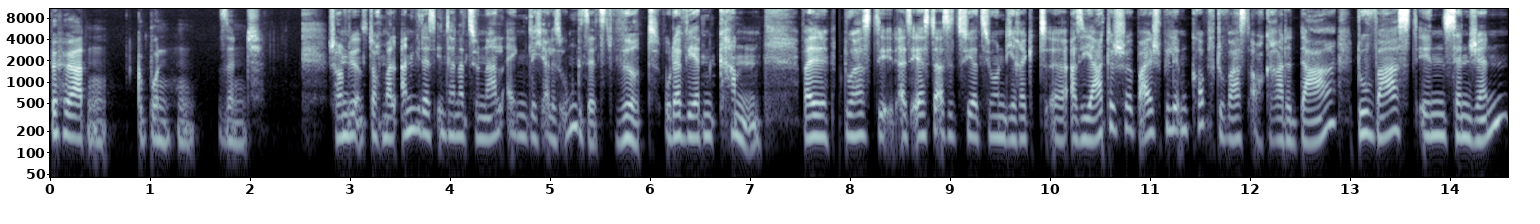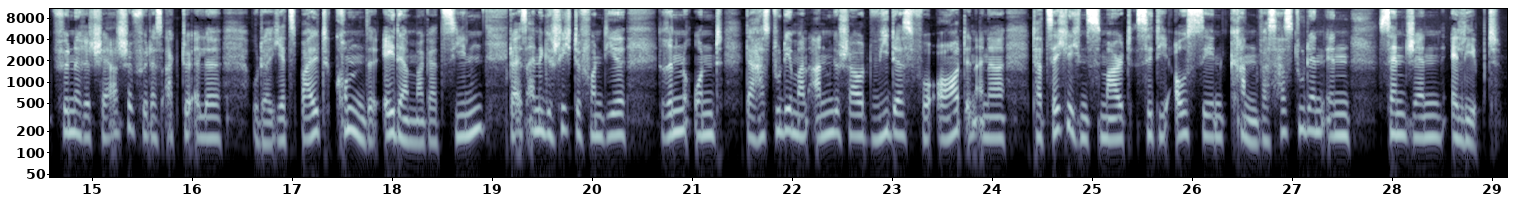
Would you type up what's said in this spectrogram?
Behörden gebunden sind. Schauen wir uns doch mal an, wie das international eigentlich alles umgesetzt wird oder werden kann. Weil du hast als erste Assoziation direkt äh, asiatische Beispiele im Kopf. Du warst auch gerade da. Du warst in Shenzhen für eine Recherche für das aktuelle oder jetzt bald kommende ADA-Magazin. Da ist eine Geschichte von dir drin und da hast du dir mal angeschaut, wie das vor Ort in einer tatsächlichen Smart City aussehen kann. Was hast du denn in Shenzhen erlebt?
